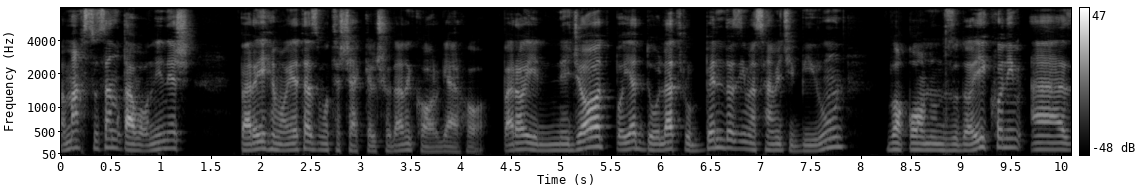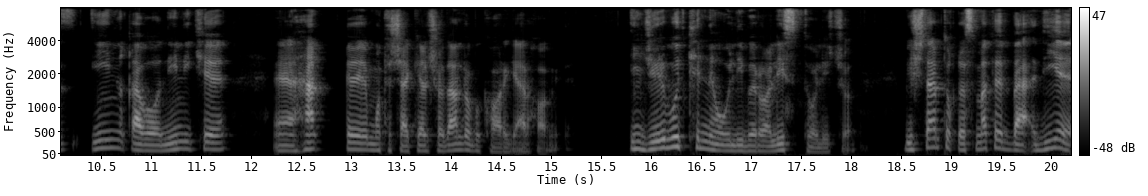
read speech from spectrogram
و مخصوصا قوانینش برای حمایت از متشکل شدن کارگرها. برای نجات باید دولت رو بندازیم از همه چی بیرون و قانون زدایی کنیم از این قوانینی که حق متشکل شدن رو به کارگرها میده. اینجوری بود که نئولیبرالیسم تولید شد. بیشتر تو قسمت بعدی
